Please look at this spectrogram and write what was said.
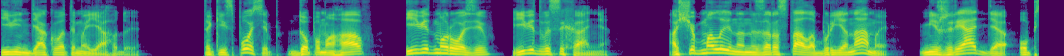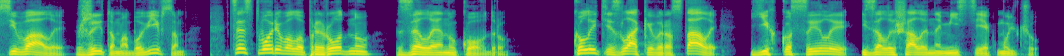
і він дякуватиме ягодою. Такий спосіб допомагав і від морозів, і від висихання. А щоб малина не заростала бур'янами, міжряддя обсівали житом або вівсом, це створювало природну зелену ковдру. Коли ті злаки виростали, їх косили і залишали на місці як мульчу.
